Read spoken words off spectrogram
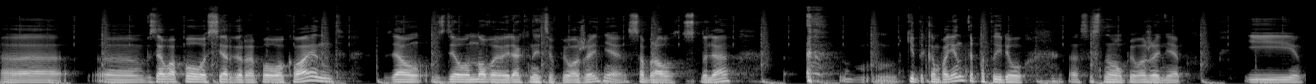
Э, э, взял Apollo сервер, Apollo Client, взял, сделал новое React Native приложение, собрал с нуля, какие-то компоненты потырил э, с основного приложения, и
